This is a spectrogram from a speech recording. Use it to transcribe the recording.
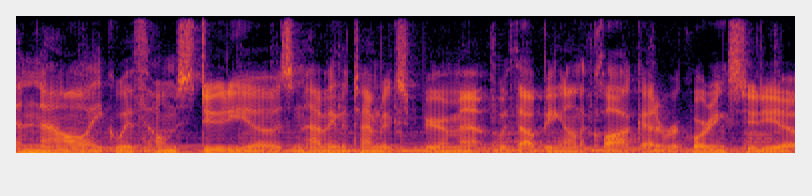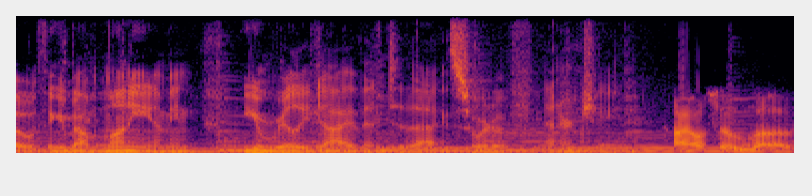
And now, like with home studios and having the time to experiment without being on the clock at a recording studio, thinking about money, I mean, you can really dive into that sort of energy. I also love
